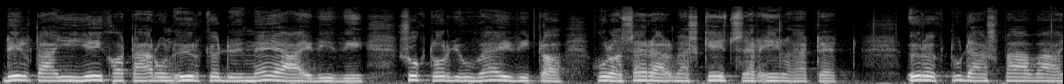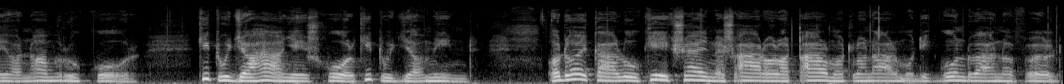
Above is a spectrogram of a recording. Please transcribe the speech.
Kuin, déltái jéghatáron őrködő Meájvivi, soktorgyú Vejvita, hol a szerelmes kétszer élhetett, örök tudás pávája Namrukor, ki tudja hány és hol, ki tudja mind. A dajkáló kék sejmes ár alatt álmatlan álmodik gondván a föld,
